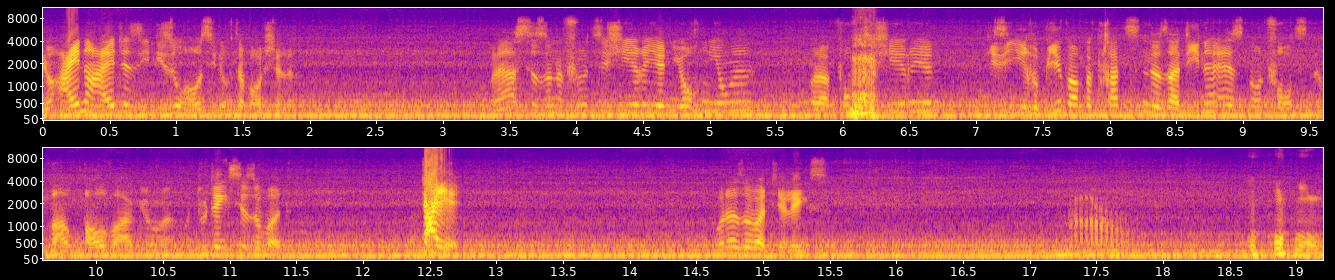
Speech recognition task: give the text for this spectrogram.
Nur eine alte sieht, die so aussieht auf der Baustelle. Und dann hast du so eine 40-jährigen Jochenjunge oder 50-jährigen, die sie ihre Bierwampe kratzen, eine Sardine essen und furzen im Bau Bauwagen, Junge. Und du denkst dir sowas. Geil! Oder sowas hier links.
